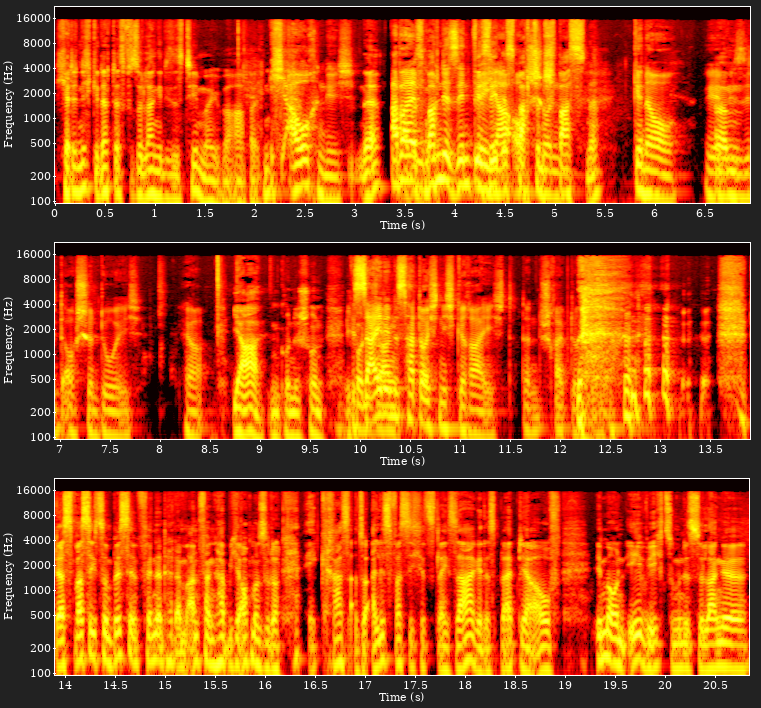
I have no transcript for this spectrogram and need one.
Ich hätte nicht gedacht, dass wir so lange dieses Thema überarbeiten. Ich auch nicht. Ne? Aber, Aber im Grunde sind wir, wir sehen, ja es auch macht schon Spaß, ne? Genau. Wir, ähm, wir sind auch schon durch. Ja. Ja, im Grunde schon. Ich es sei sagen, denn, es hat euch nicht gereicht. Dann schreibt uns Das, was ich so ein bisschen finde, hat am Anfang habe ich auch mal so gedacht, ey krass, also alles, was ich jetzt gleich sage, das bleibt ja auf immer und ewig, zumindest so lange,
